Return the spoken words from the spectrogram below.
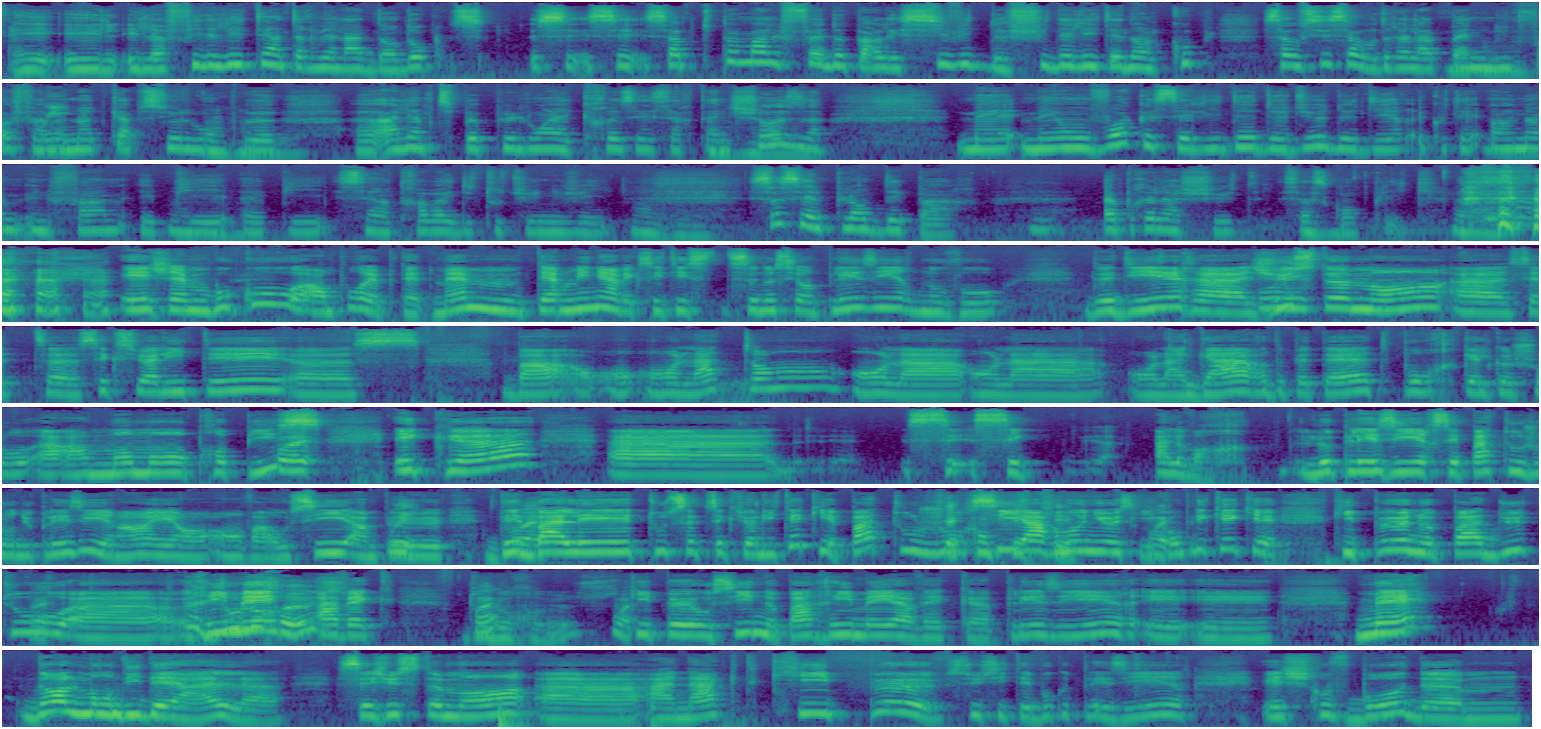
et, et, la fidélité intervient là-dedans. Donc, c'est un petit peu mal fait de parler si vite de fidélité dans le couple. Ça aussi, ça vaudrait la peine d'une fois faire une autre capsule où on peut euh, aller un petit peu plus loin et creuser certaines mhm. choses. Mais, mais on voit que c'est l'idée de Dieu de dire, écoutez, un homme, une femme, et puis, mhm. et puis c'est un travail de toute une vie. Mhm. Ça, c'est le plan de départ. Après la chute, ça se complique. et j'aime beaucoup, on pourrait peut-être même terminer avec cette, cette, notion de plaisir nouveau, de dire euh, justement euh, cette sexualité bah, on, l'attend, on la, on, la, on la garde peut-être pour quelque chose, à un moment propice, et que euh, c'est alors, le plaisir, c'est pas toujours du plaisir, hein, et on, va aussi un peu déballer toute cette sexualité qui est pas toujours si harmonieuse, qui est compliquée, qui, qui peut ne pas du tout euh, rimer avec douloureuse, qui peut aussi ne pas rimer avec euh, plaisir, et, et, mais dans le monde idéal, c'est justement euh, un acte qui peut susciter beaucoup de plaisir. Et je trouve beau de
